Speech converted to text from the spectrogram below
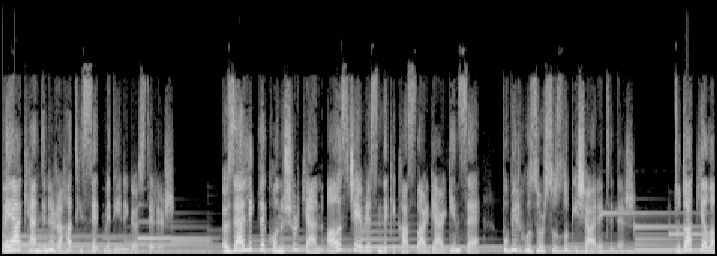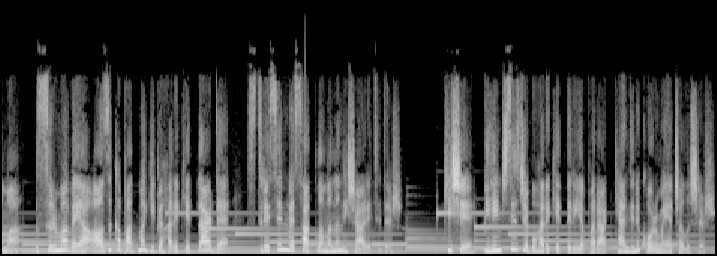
veya kendini rahat hissetmediğini gösterir. Özellikle konuşurken ağız çevresindeki kaslar gerginse bu bir huzursuzluk işaretidir. Dudak yalama, ısırma veya ağzı kapatma gibi hareketler de stresin ve saklamanın işaretidir. Kişi bilinçsizce bu hareketleri yaparak kendini korumaya çalışır.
